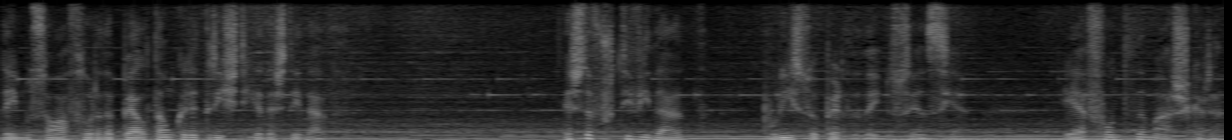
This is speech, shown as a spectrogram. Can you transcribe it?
da emoção à flor da pele tão característica desta idade. Esta furtividade, por isso a perda da inocência, é a fonte da máscara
